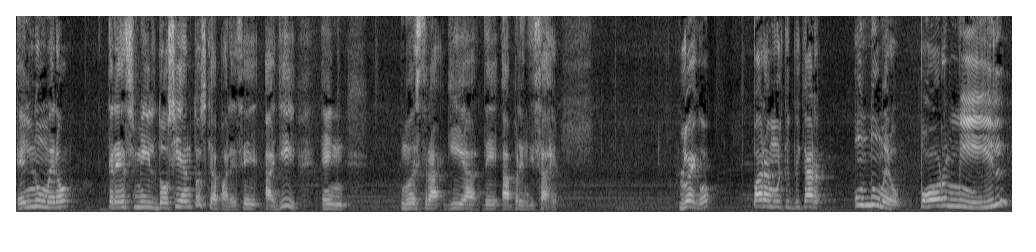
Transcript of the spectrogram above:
el número 3200 que aparece allí en nuestra guía de aprendizaje. Luego, para multiplicar un número por mil,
